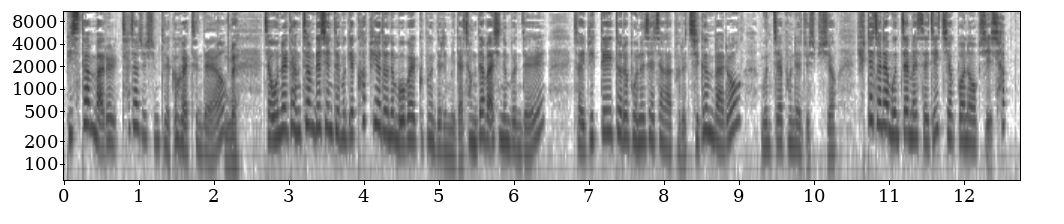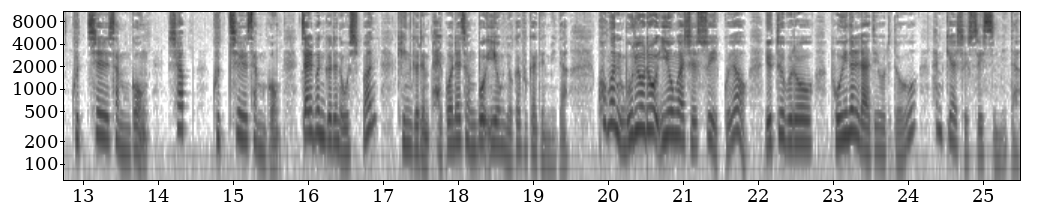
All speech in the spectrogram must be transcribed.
비슷한 말을 찾아주시면 될 것 같은데요. 네. 자, 오늘 당첨되신 두 분께 커피와 도는 모바일 쿠폰 드립니다. 정답 아시는 분들, 저희 빅데이터로 보는 세상 앞으로 지금 바로 문자 보내주십시오. 휴대전화 문자 메시지 지역번호 없이 샵 9730, 샵 9730. 짧은 글은 50원, 긴 글은 100원의 정보 이용료가 부과됩니다. 콩은 무료로 이용하실 수 있고요. 유튜브로 보이는 라디오로도 함께 하실 수 있습니다.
